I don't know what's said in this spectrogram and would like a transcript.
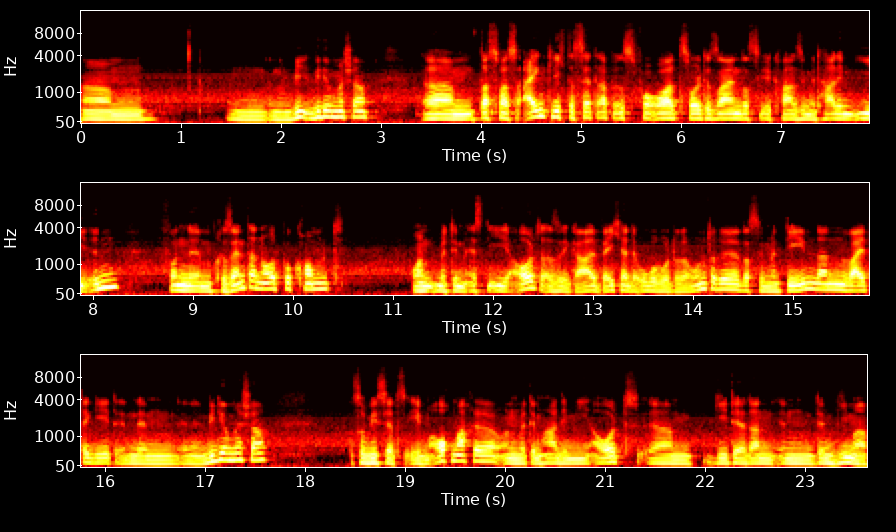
Ähm, einen Videomischer. Ähm, das, was eigentlich das Setup ist vor Ort, sollte sein, dass ihr quasi mit HDMI-In von dem Präsenter-Notebook kommt und mit dem SDI-Out, also egal welcher, der obere oder der untere, dass ihr mit dem dann weitergeht in den, in den Videomischer, so wie ich es jetzt eben auch mache. Und mit dem HDMI-Out ähm, geht ihr dann in den Beamer.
